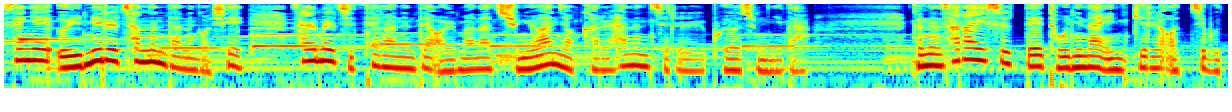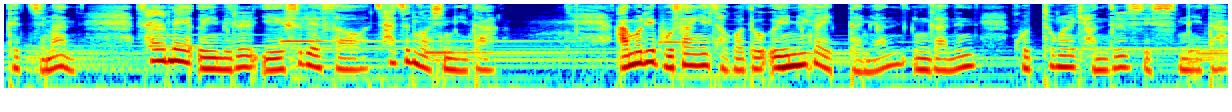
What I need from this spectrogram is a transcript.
생의 의미를 찾는다는 것이 삶을 지탱하는데 얼마나 중요한 역할을 하는지를 보여줍니다. 그는 살아있을 때 돈이나 인기를 얻지 못했지만 삶의 의미를 예술에서 찾은 것입니다. 아무리 보상이 적어도 의미가 있다면 인간은 고통을 견딜 수 있습니다.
